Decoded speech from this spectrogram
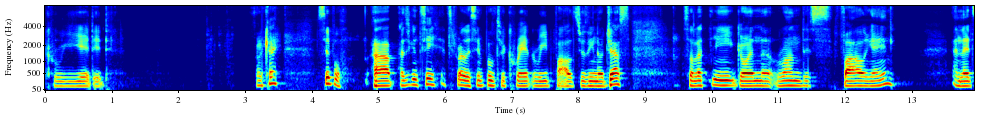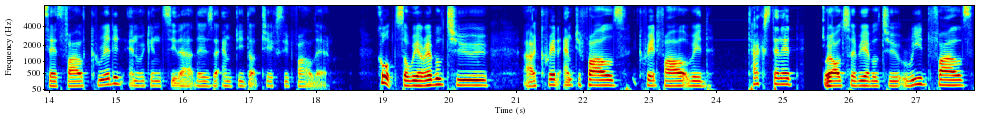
created. Okay simple. Uh, as you can see it's fairly simple to create read files using node.js so let me go and run this file again and let's say it's file created and we can see that there's an empty.txt file there. Cool. So we are able to uh, create empty files create file with text in it. We'll also be able to read files.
